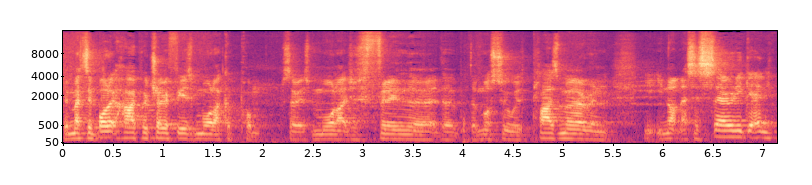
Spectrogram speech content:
The metabolic hypertrophy is more like a pump, so it's more like just filling the, the, the muscle with plasma, and you're not necessarily getting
